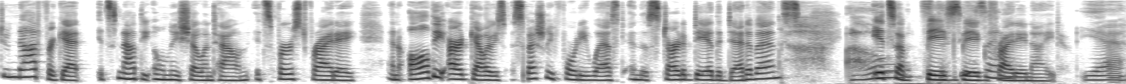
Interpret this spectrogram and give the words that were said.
do not forget, it's not the only show in town. It's First Friday, and all the art galleries, especially 40 West and the start of Day of the Dead events. Oh, it's a the big, big. Friday night. Yeah.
